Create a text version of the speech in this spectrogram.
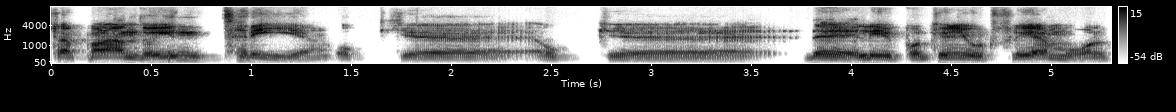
släpper man ändå in tre och, eh, och eh, det, Liverpool kunde gjort fler mål.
